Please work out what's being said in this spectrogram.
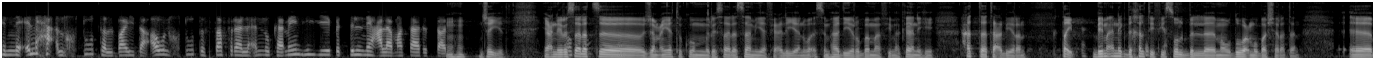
إني ألحق الخطوط البيضاء أو الخطوط الصفراء لأنه كمان هي بتدلني على مسار الطريق. جيد. يعني رسالة آه، جمعيتكم رسالة سامية فعليا واسم هذه ربما في مكانه حتى تعبيرا. طيب بما أنك دخلتي في صلب الموضوع مباشرة آه،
